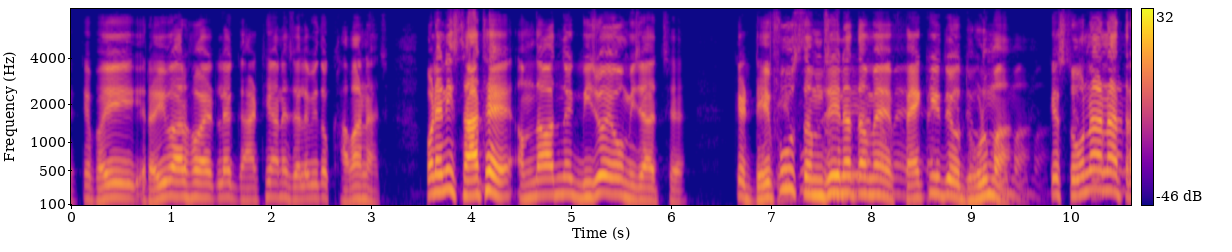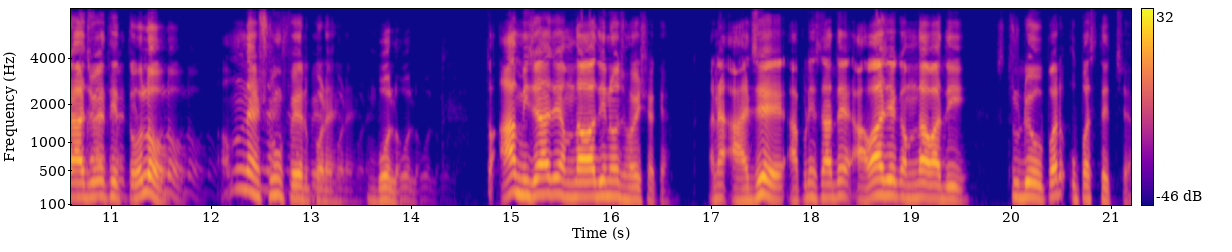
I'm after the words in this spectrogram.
કે ભાઈ રવિવાર હોય એટલે ગાંઠિયા અને જલેબી તો ખાવાના જ. પણ એની સાથે અમદાવાદનો એક બીજો એવો મિજાજ છે કે ઢેફું સમજીને તમે ફેંકી દો ધૂળમાં કે સોનાના ત્રાજવેથી તોલો. અમને શું ફેર પડે? બોલો. તો આ મિજાજ એ અમદાવાદીનો જ હોઈ શકે. અને આજે આપણી સાથે આવા જ એક અમદાવાદી સ્ટુડિયો ઉપર ઉપસ્થિત છે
